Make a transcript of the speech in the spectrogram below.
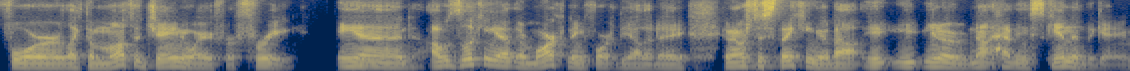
for like the month of January for free. Mm-hmm. And I was looking at their marketing for it the other day, and I was just thinking about you know not having skin in the game.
